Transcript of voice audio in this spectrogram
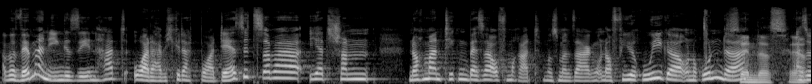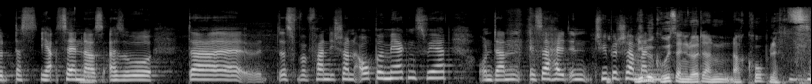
aber wenn man ihn gesehen hat, oh, da habe ich gedacht, boah, der sitzt aber jetzt schon noch mal einen Ticken besser auf dem Rad, muss man sagen. Und auch viel ruhiger und runder. Sanders, ja. Also das, ja, Sanders. Also da, das fand ich schon auch bemerkenswert. Und dann ist er halt in typischer Liebe Mann. Grüße an die Leute nach Koblenz.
